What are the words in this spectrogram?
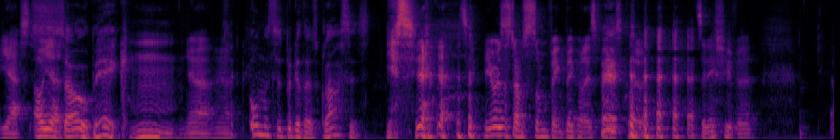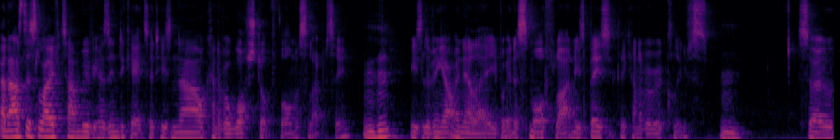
Yes. Oh yeah. So big. Mm, yeah, yeah. Almost as big as those glasses. Yes, yeah. yeah. he always has to have something big on his face. Clearly, it's an issue for. And as this Lifetime movie has indicated, he's now kind of a washed-up former celebrity. Mm-hmm. He's living out in LA, but in a small flat, and he's basically kind of a recluse. Mm. So,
